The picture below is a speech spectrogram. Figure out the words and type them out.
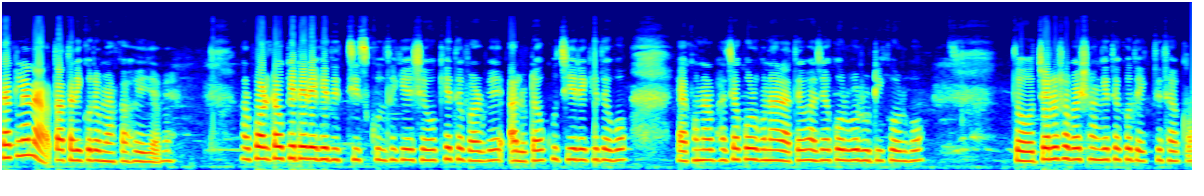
থাকলে না, তাড়াতাড়ি করে মাখা হয়ে যাবে। আর ফলটাও কেটে রেখে দিচ্ছি, স্কুল থেকে এসেও খেতে পারবে। আলুটাও কুচিয়ে রেখে দেবো। এখন আর ভাজা করব না, রাতে ভাজা করব, রুটি করব। তো চলো সবাই সঙ্গে থেকো, দেখতে থাকো।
